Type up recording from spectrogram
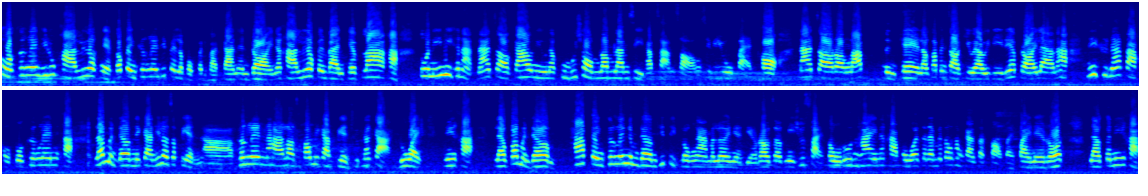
ตัวเครื่องเล่นที่ลูกค้าเลือกเนี่ยก็เป็นเครื่องเล่นที่เป็นระบบปฏิบัติการ Android นะคะ เลือกเป็นแบรนด์เคฟล่าค่ะ ตัวนี้มีขนาดหน้าจอ 9 นิ้วนะคุณผู้ชมลอมแรม4ทับ32 CPU 8 คอ หน้าจอรองรับ 1K แล้วก็เป็นจอ QLED เรียบร้อยแล้วนะคะ นี่คือหน้าตาของตัวเครื่องเล่นค่ะ แล้วเหมือนเดิมในการที่เราจะเปลี่ยนอ่าเครื่องเล่นนะคะ เราจะต้องมีการเปลี่ยนชุดหน้ากากด้วยนี่ค่ะ แล้วก็เหมือนเดิม ถ้าเป็นเครื่องเล่นเดิมๆที่ติดโรงงานมาเลยเนี่ยเดี๋ยวเราจะมีชุดสายตรงรุ่นให้นะคะ เพราะว่าจะได้ไม่ต้องทำการตัดต่อสายไฟในรถ แล้วก็นี่ค่ะ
